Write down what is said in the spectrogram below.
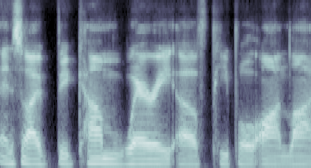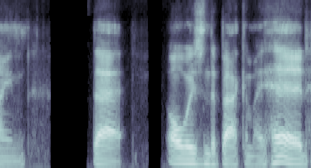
and so I've become wary of people online that always in the back of my head,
